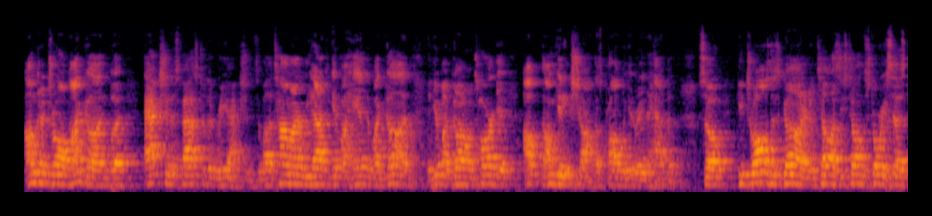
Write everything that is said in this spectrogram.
I'm going to draw my gun, but action is faster than reaction. So by the time I react and get my hand to my gun and get my gun on target, I'm, I'm getting shot. That's probably getting ready to happen. So he draws his gun and he tells us, he's telling the story, he says,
